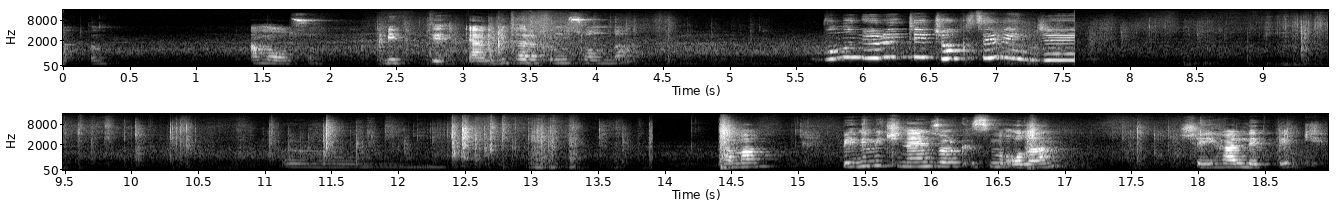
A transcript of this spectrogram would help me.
yaptım. Ama olsun. Bitti. Yani bir tarafının sonunda. Bunu görünce çok sevince. Tamam. Benim için en zor kısmı olan şeyi hallettik.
